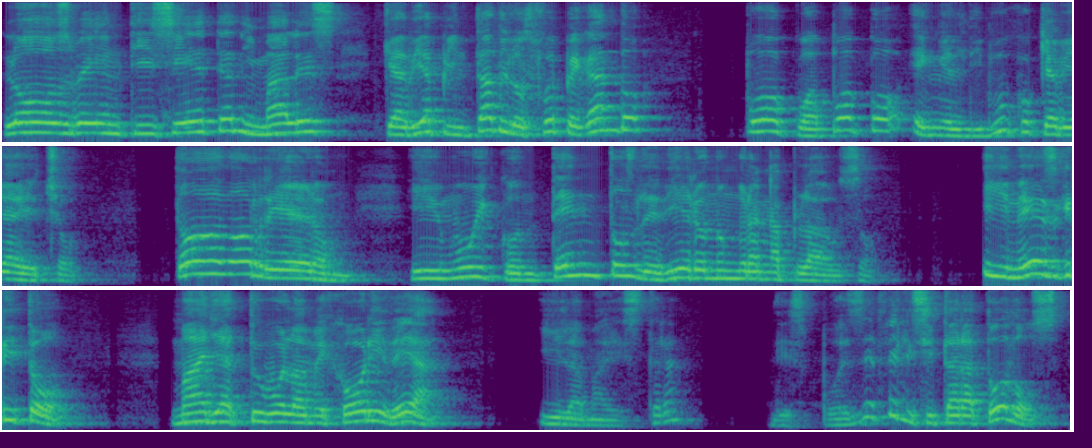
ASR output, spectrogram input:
los veintisiete animales que había pintado y los fue pegando poco a poco en el dibujo que había hecho. Todos rieron y muy contentos le dieron un gran aplauso. Inés gritó. Maya tuvo la mejor idea. ¿Y la maestra? Después de felicitar a todos,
